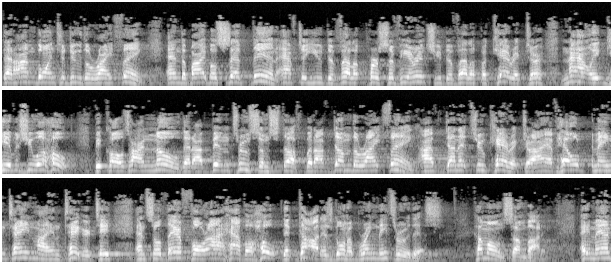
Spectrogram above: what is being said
that I'm going to do the right thing. And the Bible said then after you develop perseverance, you develop a character. Now it gives you a hope because I know that I've been through some stuff, but I've done the right thing. I've done it through character. I have held, maintained my integrity and so, therefore, I have a hope that God is going to bring me through this. Come on, somebody. Amen.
